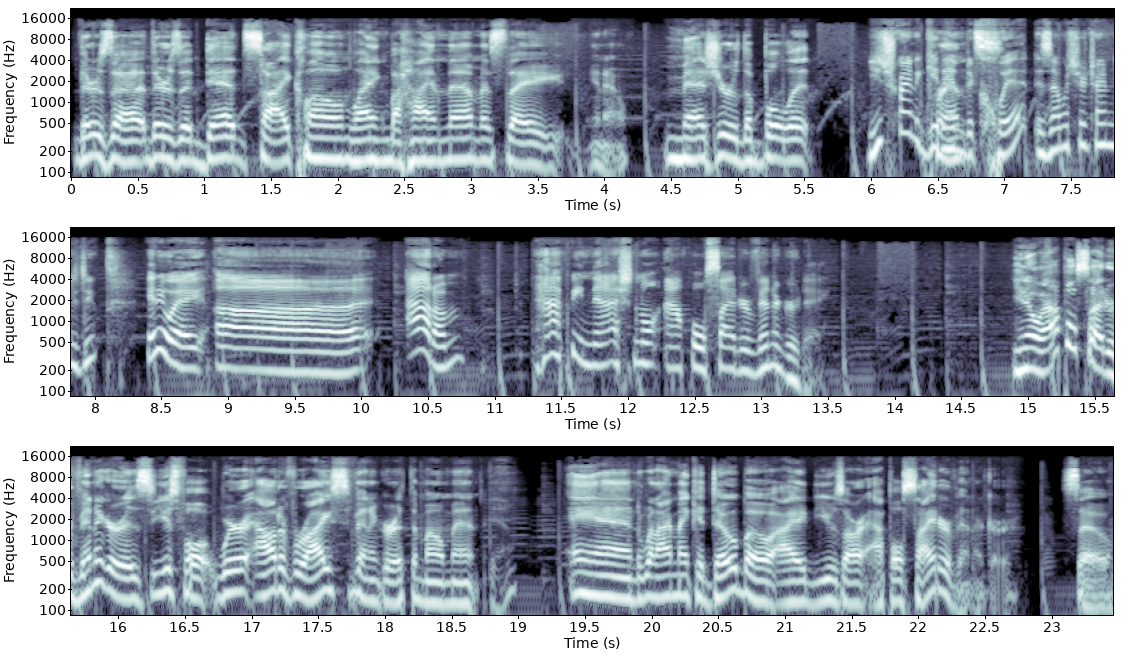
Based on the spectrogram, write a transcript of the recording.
there's a there's a dead cyclone laying behind them as they, you know, measure the bullet. you trying to get him to quit? Is that what you're trying to do? Anyway, uh, Adam, happy National Apple Cider Vinegar Day. You know, apple cider vinegar is useful. We're out of rice vinegar at the moment. Yeah. And when I make adobo, I use our apple cider vinegar. So,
